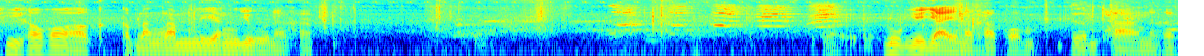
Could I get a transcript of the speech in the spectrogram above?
พี่เขาก็กำลังลำเลียงอยู่นะครับ ลูกใหญ่ ๆ นะครับ ผมเดินทางนะครับ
